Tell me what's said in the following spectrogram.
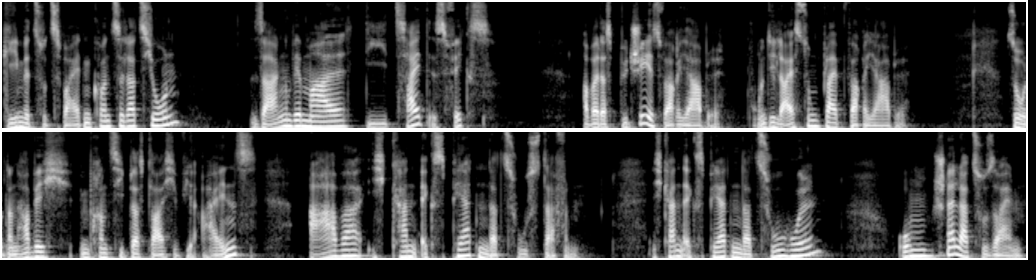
Gehen wir zur zweiten Konstellation. Sagen wir mal, die Zeit ist fix, aber das Budget ist variabel und die Leistung bleibt variabel. So, dann habe ich im Prinzip das gleiche wie 1, aber ich kann Experten dazu staffen. Ich kann Experten dazu holen, um schneller zu sein.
